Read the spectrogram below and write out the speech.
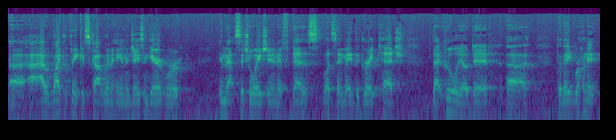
uh, I would like to think if Scott Linehan and Jason Garrett were in that situation if Dez, let's say, made the great catch that Julio did, uh, that they'd run it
